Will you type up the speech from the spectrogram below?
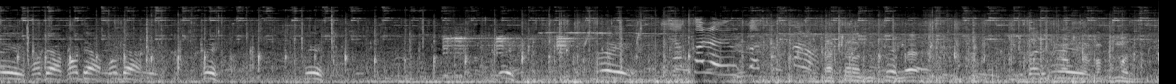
ஏய் போட்டா போட்டா போட்டா ஏய் ஏய் ஏய் ஏய் சக்கரை இருக்கா சக்கரை சுற்றுல இது இருக்கு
